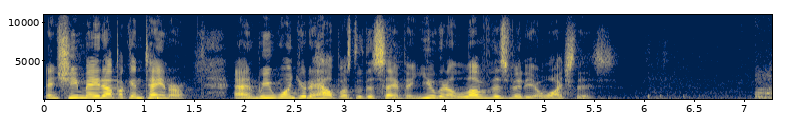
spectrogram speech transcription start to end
and she made up a container. And we want you to help us do the same thing. You're going to love this video. Watch this. Hi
